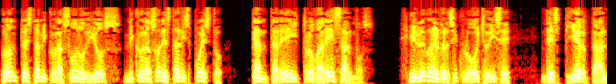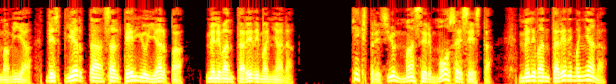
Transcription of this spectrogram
Pronto está mi corazón, oh Dios, mi corazón está dispuesto, cantaré y trovaré salmos. Y luego en el versículo ocho dice, Despierta, alma mía, despierta, salterio y arpa, me levantaré de mañana. ¿Qué expresión más hermosa es esta? Me levantaré de mañana.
